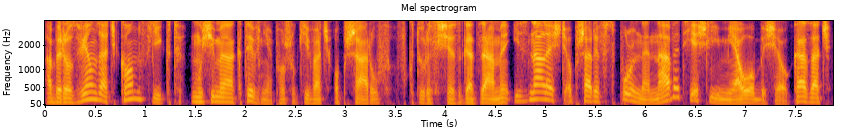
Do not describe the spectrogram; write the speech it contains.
Aby rozwiązać konflikt, musimy aktywnie poszukiwać obszarów, w których się zgadzamy i znaleźć obszary wspólne, nawet jeśli miałoby się okazać,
